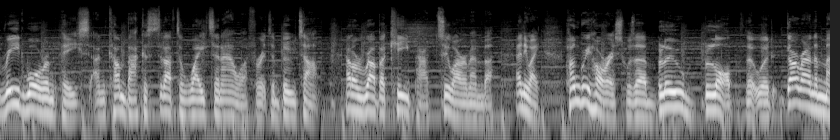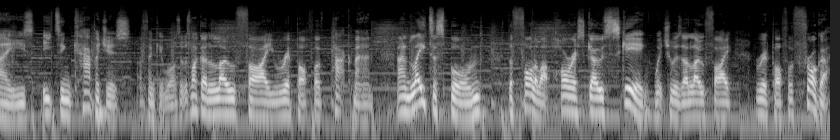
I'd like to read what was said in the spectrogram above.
read War and Peace, and come back and still have to wait an hour for it to boot up. Had a rubber keypad too, I remember. Anyway, Hungry Horace was a blue blob that would go around a maze eating cabbages, I think it was. It was like a lo fi rip off of Pac Man, and later spawned the follow up Horace Goes Skiing, which was a lo fi rip off of Frogger.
